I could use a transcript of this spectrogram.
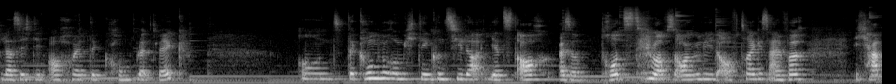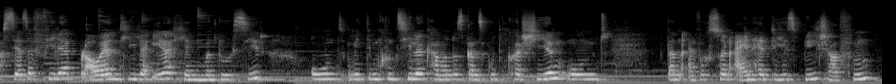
lasse ich den auch heute komplett weg. Und der Grund, warum ich den Concealer jetzt auch, also trotzdem aufs Augenlid auftrage, ist einfach, ich habe sehr, sehr viele blaue und lila Äderchen, die man durchsieht. Und mit dem Concealer kann man das ganz gut kaschieren und dann einfach so ein einheitliches Bild schaffen.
